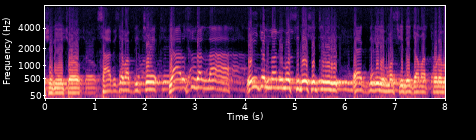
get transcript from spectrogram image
এসে গিয়েছ? সাহাবি জবাব দিচ্ছে, ইয়া রাসূলুল্লাহ এই জন্য আমি মসজিদে এসেছি। একদিকে মসজিদে জামাত পড়ব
